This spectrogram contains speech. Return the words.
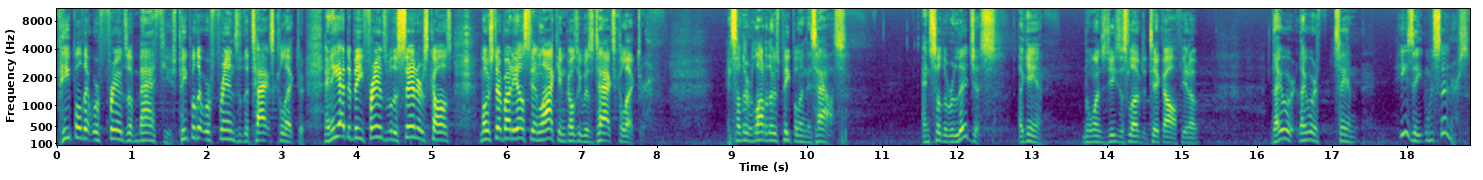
People that were friends of Matthew's, people that were friends of the tax collector. And he had to be friends with the sinners because most everybody else didn't like him because he was a tax collector. And so there were a lot of those people in his house. And so the religious, again, the ones Jesus loved to tick off, you know, they were, they were saying, he's eating with sinners.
